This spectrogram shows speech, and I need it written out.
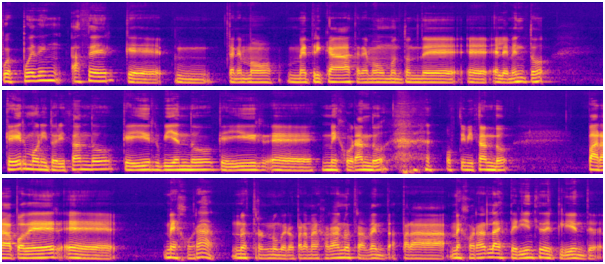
pues pueden hacer que mm, tenemos métricas, tenemos un montón de eh, elementos que ir monitorizando, que ir viendo, que ir eh, mejorando, optimizando, para poder eh, mejorar nuestros números, para mejorar nuestras ventas, para mejorar la experiencia del cliente,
